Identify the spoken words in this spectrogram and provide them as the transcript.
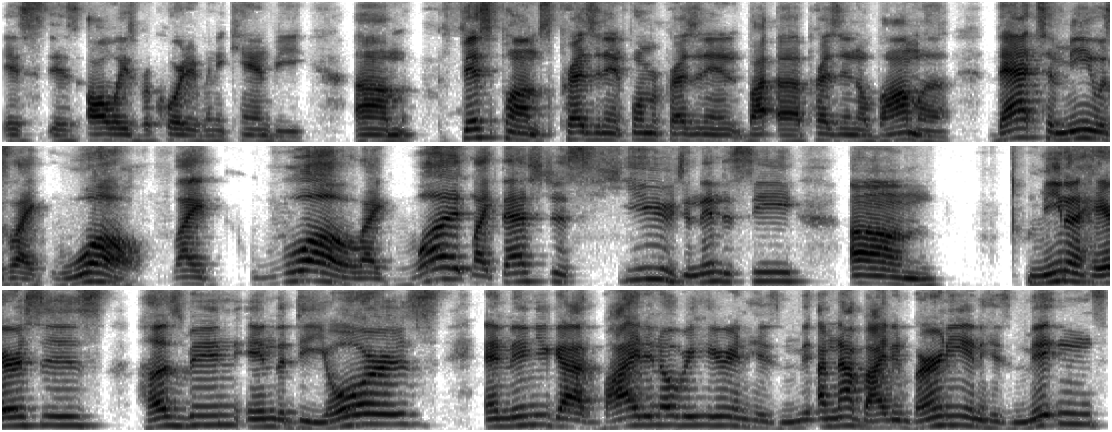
is is always recorded when it can be. Um, fist pumps, President, former President, uh, President Obama. That to me was like, whoa, like whoa, like what? Like that's just huge. And then to see um, Meena Harris's husband in the Dior's. And then you got Biden over here in his, I'm not Biden, Bernie in his mittens.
